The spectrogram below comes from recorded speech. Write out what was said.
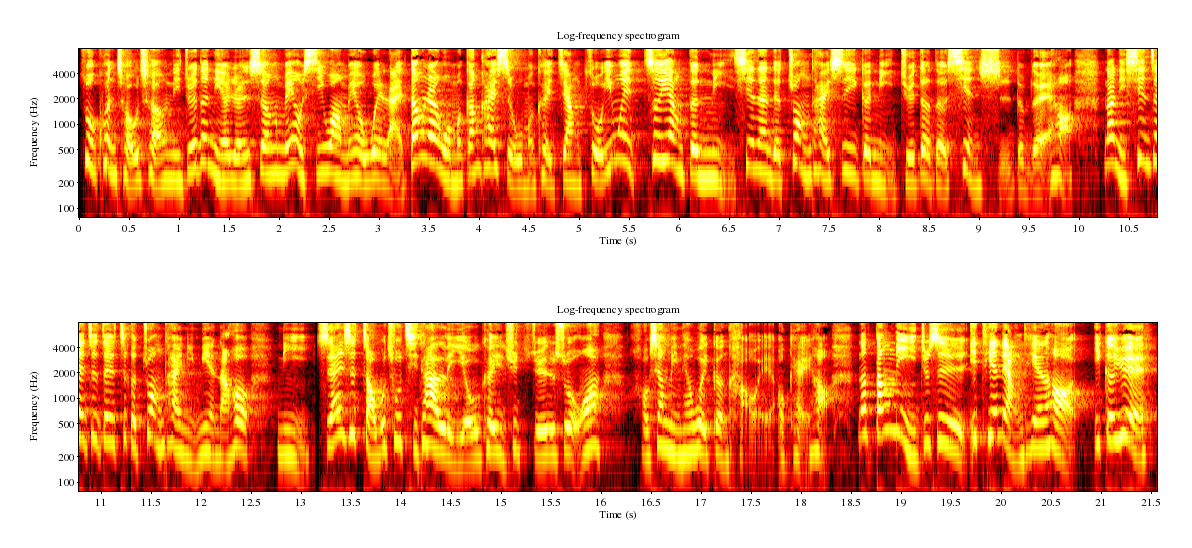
坐困愁城，你觉得你的人生没有希望，没有未来？当然，我们刚开始我们可以这样做，因为这样的你现在的状态是一个你觉得的现实，对不对？哈，那你现在就在这个状态里面，然后你实在是找不出其他的理由可以去觉得说，哇，好像明天会更好，诶 OK 哈。那当你就是一天两天哈，一个月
